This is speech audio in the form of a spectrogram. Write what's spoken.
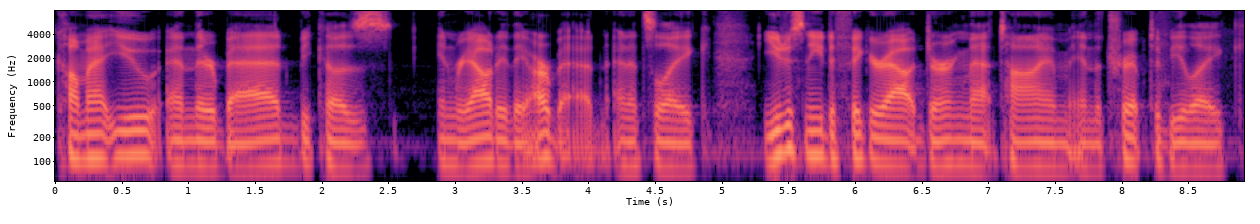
come at you and they're bad because in reality they are bad. And it's like you just need to figure out during that time in the trip to be like,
